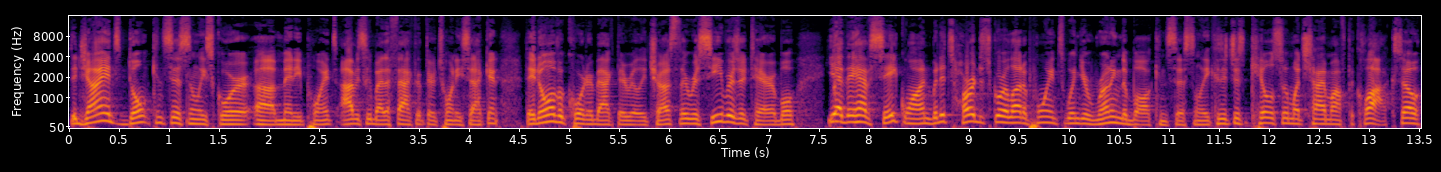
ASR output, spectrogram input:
the Giants don't consistently score uh, many points. Obviously, by the fact that they're twenty second, they don't have a quarterback they really trust. Their receivers are terrible. Yeah, they have Saquon, but it's hard to score a lot of points when you're running the ball ball consistently because it just kills so much time off the clock. So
